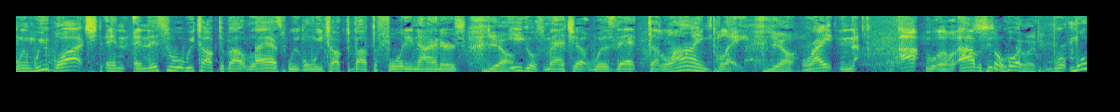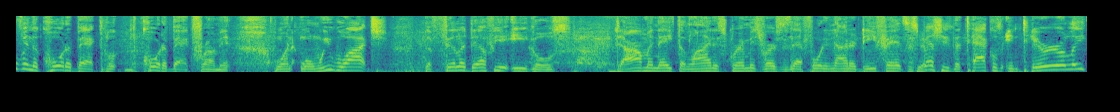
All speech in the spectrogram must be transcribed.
When we watched, and, and this is what we talked about last week when we talked about the 49ers Yeah. Eagles matchup was that the line play. Yeah. Right? And I, well, obviously, So the quarter, moving the quarterback quarterback from it. When when we watch the Philadelphia Eagles dominate the line of scrimmage versus that 49er defense, especially the tackles interiorly,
